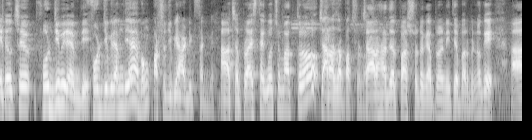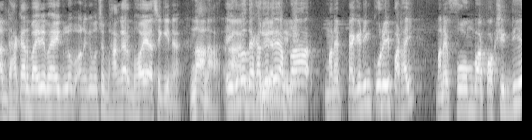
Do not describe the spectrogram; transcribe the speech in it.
এটা হচ্ছে ফোর জিবি র্যাম দিয়ে। ফোর জিবি র্যাম দিয়ে এবং পাঁচশো জিবি হার্ড ডিস্ক থাকবে। আচ্ছা প্রাইস থাকবে হচ্ছে মাত্র চার হাজার পাঁচশো চার হাজার পাঁচশো টাকা আপনারা নিতে পারবেন। ওকে আর ঢাকার বাইরে ভাই এগুলো অনেকে বলছে ভাঙার ভয় আছে কিনা? না না এগুলো দেখা যায় যে আমরা মানে প্যাকেটিং করেই পাঠাই। মানে ফোম বা ককশিট দিয়ে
